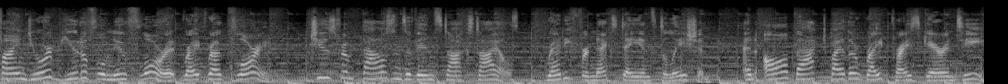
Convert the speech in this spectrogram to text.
Find your beautiful new floor at Rite Rug Flooring. Choose from thousands of in stock styles, ready for next day installation, and all backed by the right price guarantee.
